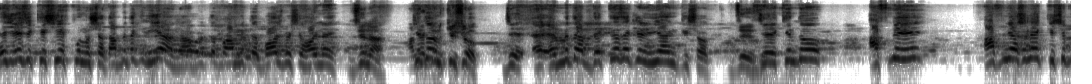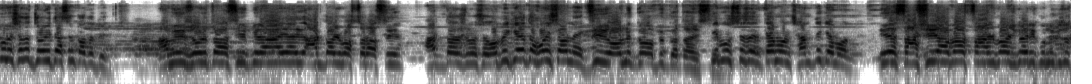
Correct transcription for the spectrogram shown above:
এই যে এই যে কৃষি পণ্য সাথে আপনি তো ইয়াং? আপনি তো আমি তো বয়স বেশি হয় নাই। জি না আমি কিন্তু- একজন কৃষক। এ- এমনিতে আপনি দেখতে যাচ্ছেন ইয়াং কৃষক। জি, জি। যে কিন্তু আপনি আপনি আসলে কৃষি পণ্যের সাথে জড়িত আছেন কতদিন? আমি জড়িত আছি প্রায় আট দশ বছর আছি। আট দশ বছর। অভিজ্ঞতা হয়েছে অনেক। জি অনেক অভিজ্ঞতা হয়েছে। কি বুঝতেছেন? কেমন? শান্তি কেমন? এ চাষি আবার চাষবাস করি কোনো কিছু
